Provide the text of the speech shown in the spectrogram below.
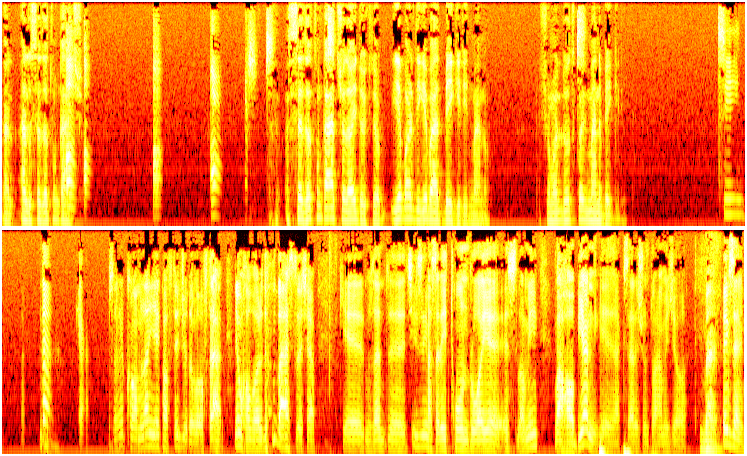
ال- الو صداتون قطع شد. صداتون قطع شد آقای دکتر. یه بار دیگه باید بگیرید منو. شما لطف کنید منو بگیرید. سی نه مثلا کاملا یک هفته جدا گفتن نمی‌خوام وارد اون بحث بشم که مثلا چیزی مسئله تون روای اسلامی وهابیان دیگه اکثرشون تو همه جا. بله. بگذاریم.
